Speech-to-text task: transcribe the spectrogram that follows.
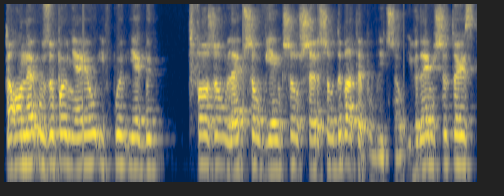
to one uzupełniają i wpływ, jakby tworzą lepszą, większą, szerszą debatę publiczną. I wydaje mi się, że to jest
